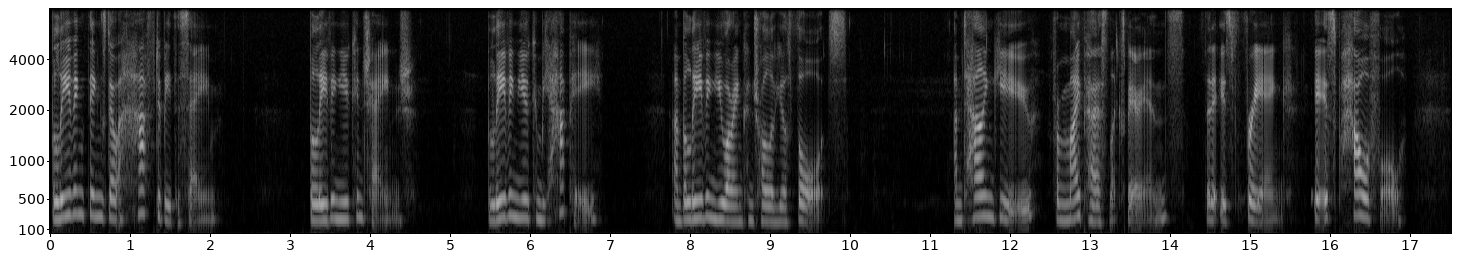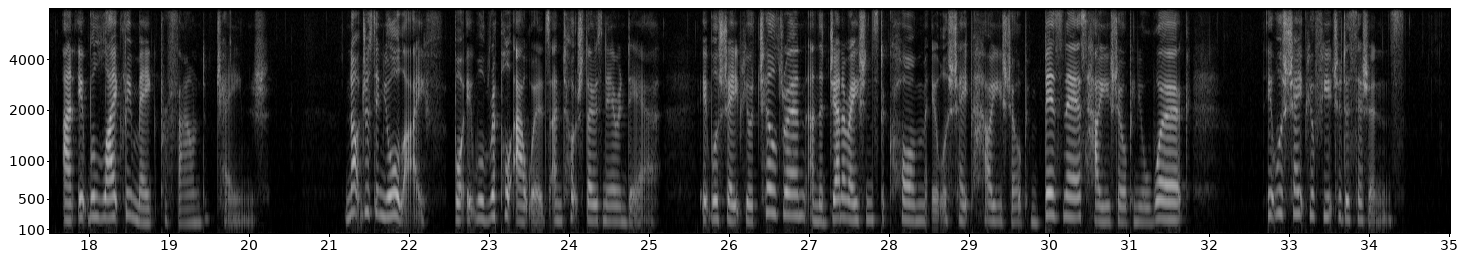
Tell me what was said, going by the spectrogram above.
believing things don't have to be the same, believing you can change, believing you can be happy, and believing you are in control of your thoughts. I'm telling you from my personal experience that it is freeing, it is powerful, and it will likely make profound change. Not just in your life, but it will ripple outwards and touch those near and dear. It will shape your children and the generations to come. It will shape how you show up in business, how you show up in your work. It will shape your future decisions.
